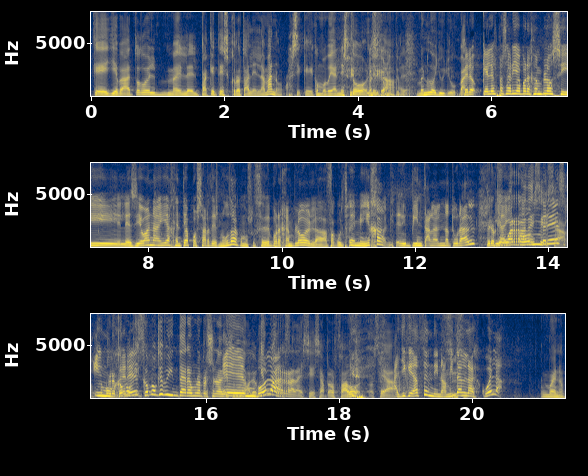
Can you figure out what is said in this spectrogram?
que lleva todo el, el- el paquete escrotal en la mano. Así que como vean esto, les da menudo yuyu. Vale. Pero, ¿qué les pasaría, por ejemplo, si les llevan ahí a gente a posar desnuda, como sucede, por ejemplo, en la facultad de mi hija, que pintan al natural? Pero y qué hay guarrada es esa. y mujeres. ¿cómo, que- ¿Cómo que pintar a una persona desnuda? ¿Qué bolas. guarrada es esa, por favor? O sea, ¿Allí qué hacen? ¿Dinamitan Sí, sí. la escuela? Bueno,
